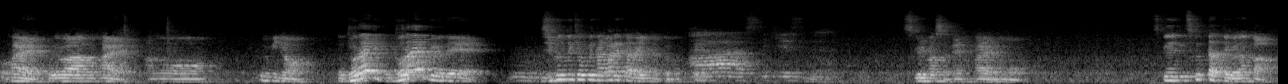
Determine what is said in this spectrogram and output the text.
ほど、はいこれはあのはいあのー海のドライブドライブでうん、自分の曲流れたらいいなと思って。ああ素敵ですね。作りましたね。はいもう。作り作ったっていうかなんか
